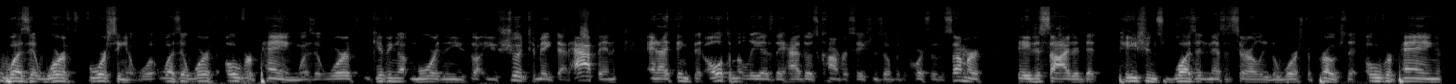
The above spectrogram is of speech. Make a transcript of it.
was it worth forcing it? Was it worth overpaying? Was it worth giving up more than you thought you should to make that happen? And I think that ultimately, as they had those conversations over the course of the summer, they decided that patience wasn't necessarily the worst approach, that overpaying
